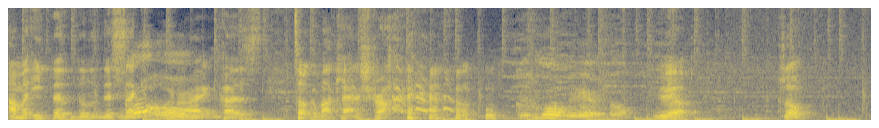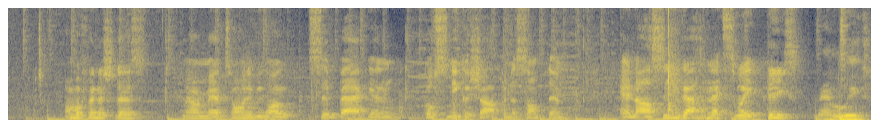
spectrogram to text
I'm gonna eat the, the this second Whoa. one, all right? Because talk about catastrophic. There's more over here, so. Yeah. So, I'm gonna finish this. Now, man, Tony, we gonna sit back and go sneaker shopping or something. And I'll see you guys next week. Peace. Man, Luis.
